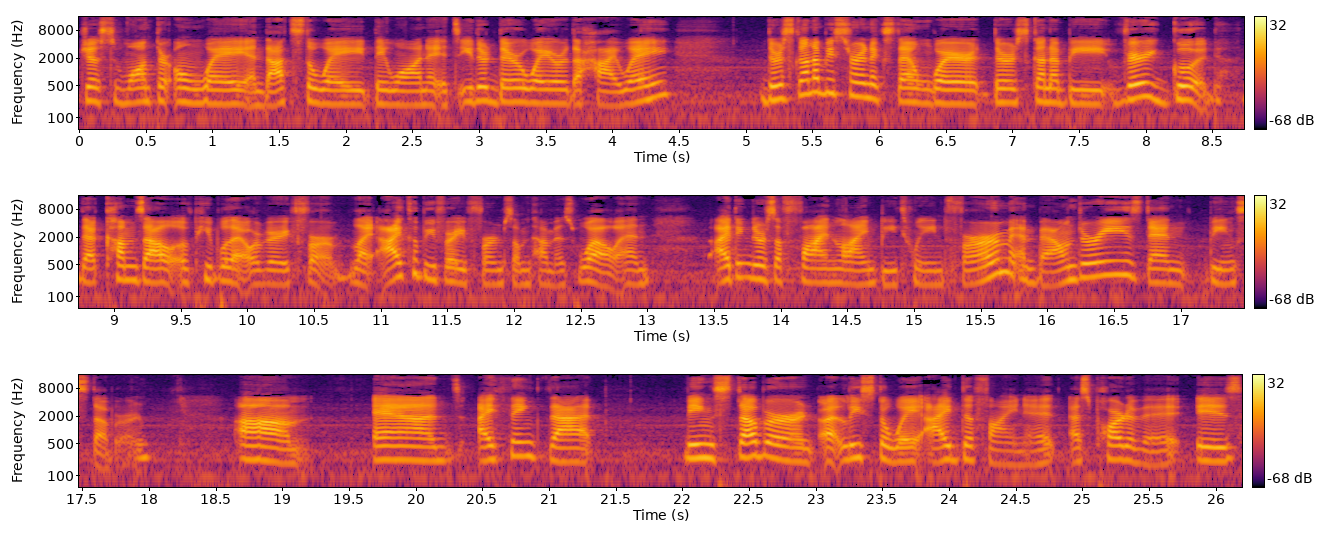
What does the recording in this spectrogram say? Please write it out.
just want their own way, and that's the way they want it. It's either their way or the highway. there's gonna be certain extent where there's gonna be very good that comes out of people that are very firm. Like I could be very firm sometime as well, and I think there's a fine line between firm and boundaries than being stubborn. Um, and I think that being stubborn, at least the way I define it as part of it, is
